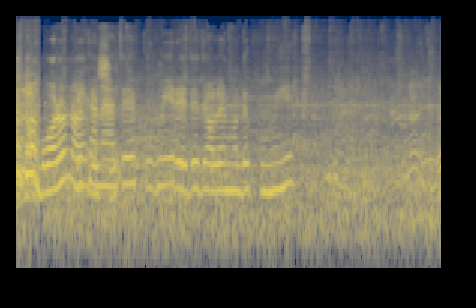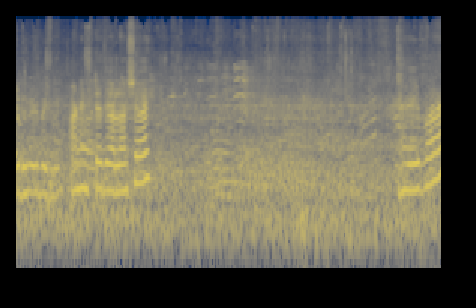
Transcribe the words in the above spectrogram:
এগুলো বড় নয় এখানে আছে কুমির এই যে জলের মধ্যে কুমির। অনেকটা জলাশয়। আর এবার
